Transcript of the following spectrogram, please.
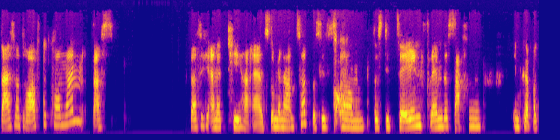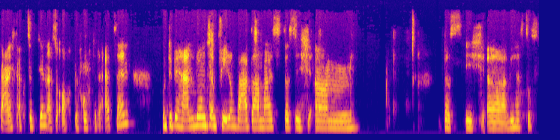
da ist man draufgekommen, dass, dass ich eine TH1-Dominanz habe. Das ist, ähm, dass die Zellen fremde Sachen im Körper gar nicht akzeptieren, also auch befruchtete Eizellen. Und die Behandlungsempfehlung war damals, dass ich ähm, dass ich, äh, wie heißt das,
